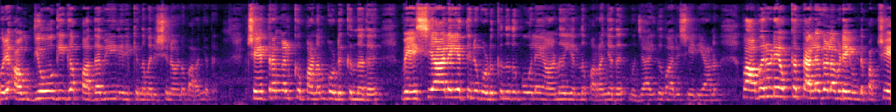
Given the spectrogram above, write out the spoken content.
ഒരു ഔദ്യോഗിക പദവിയിലിരിക്കുന്ന മനുഷ്യനാണ് പറഞ്ഞത്. ക്ഷേത്രങ്ങൾക്ക് പണം കൊടുക്കുന്നത് വേശ്യാലയത്തിന് കൊടുക്കുന്നത് പോലെയാണ് എന്ന് പറഞ്ഞത് മുജാഹിദ് ബാലുശ്ശേരിയാണ്. അപ്പൊ അവരുടെ ഒക്കെ തലകൾ അവിടെയുണ്ട്. പക്ഷേ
